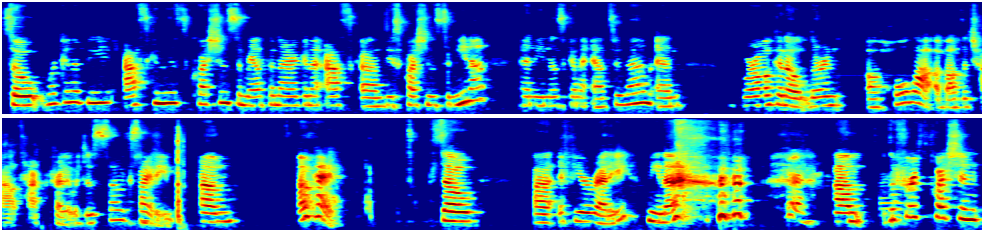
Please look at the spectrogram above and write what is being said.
So we're going to be asking these questions. Samantha and I are going to ask um, these questions to Nina and Nina's going to answer them. And we're all going to learn a whole lot about the child tax credit, which is so exciting. Um, okay, so uh, if you're ready, Nina. Sure. um, the first question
